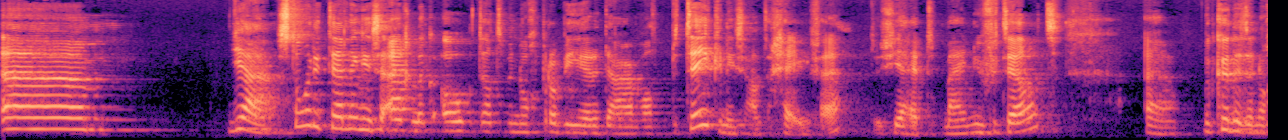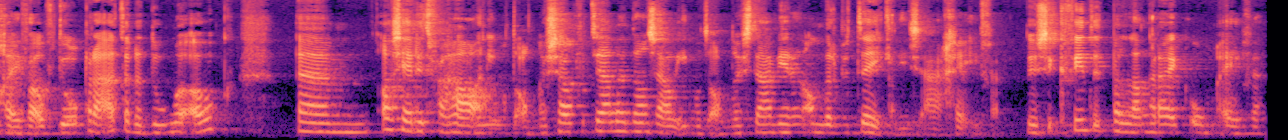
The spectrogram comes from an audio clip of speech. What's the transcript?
Um, ja, storytelling is eigenlijk ook dat we nog proberen daar wat betekenis aan te geven. Hè? Dus jij hebt het mij nu verteld. We kunnen er nog even over doorpraten, dat doen we ook. Um, als jij dit verhaal aan iemand anders zou vertellen, dan zou iemand anders daar weer een andere betekenis aan geven. Dus ik vind het belangrijk om even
